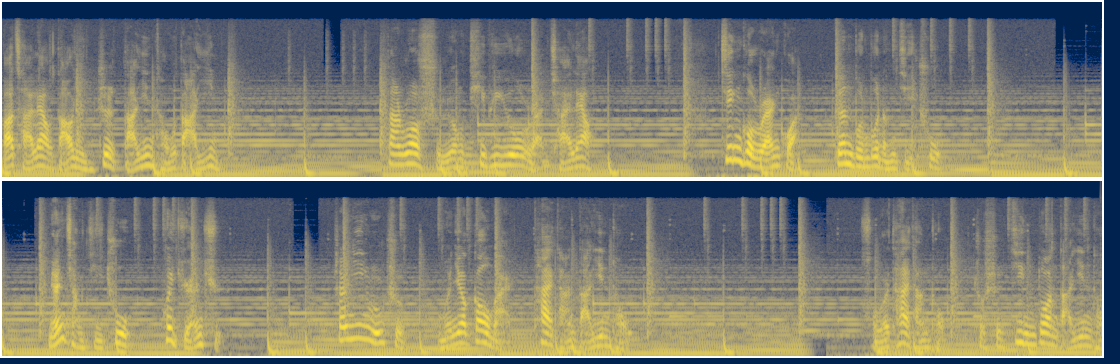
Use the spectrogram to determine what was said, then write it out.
把材料导引至打印头打印。但若使用 TPU 软材料，经过软管根本不能挤出，勉强挤出会卷曲。正因如此，我们要购买泰坦打印头。所谓泰坦头，就是近段打印头。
